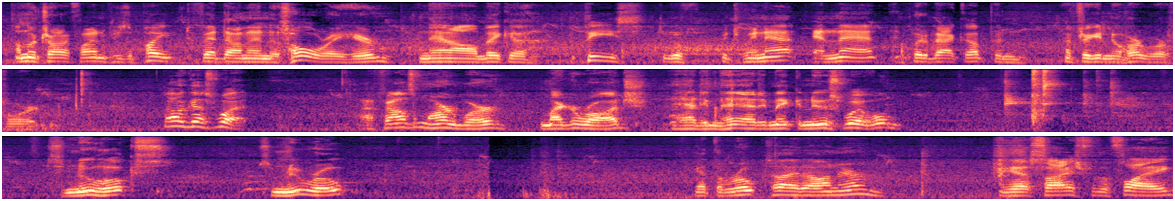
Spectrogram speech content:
I'm gonna try to find a piece of pipe to fit down in this hole right here, and then I'll make a piece to go between that and that, and put it back up, and after getting new hardware for it. Well, guess what? I found some hardware in my garage. I had to, had to make a new swivel, some new hooks, some new rope, Got the rope tied on there. I got size for the flag.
